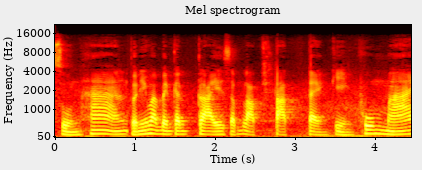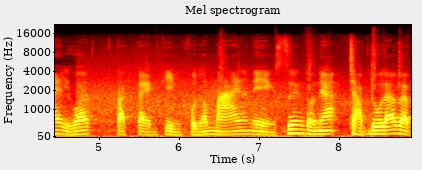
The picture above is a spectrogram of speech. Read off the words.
005 ตัวนี้มันเป็นกันไกลสำหรับตัดแต่งกิ่งพุ่มไม้หรือว่าตัดแต่งกิ่งผลไม้นั่นเอง ซึ่งตัวเนี้ยจับดูแล้วแบบ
